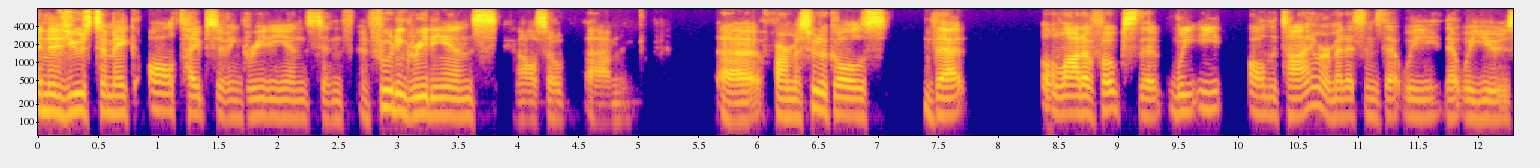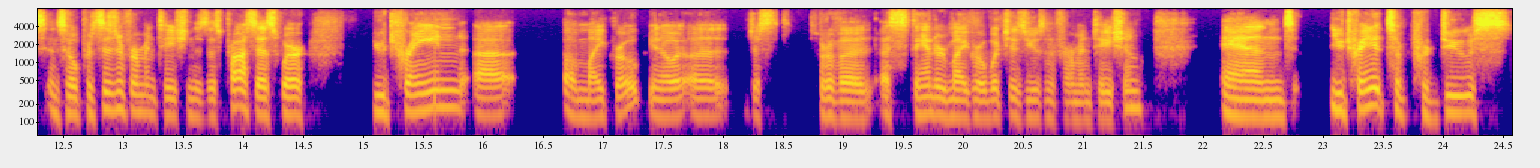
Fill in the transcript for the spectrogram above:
and is used to make all types of ingredients and, and food ingredients and also um, uh, pharmaceuticals that a lot of folks that we eat all the time or medicines that we that we use. And so precision fermentation is this process where you train uh, a microbe, you know, uh, just sort of a, a standard microbe which is used in fermentation, and you train it to produce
